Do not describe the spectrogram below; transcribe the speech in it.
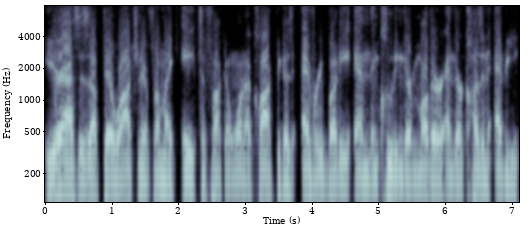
your ass is up there watching it from like eight to fucking one o'clock because everybody and including their mother and their cousin Eddie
